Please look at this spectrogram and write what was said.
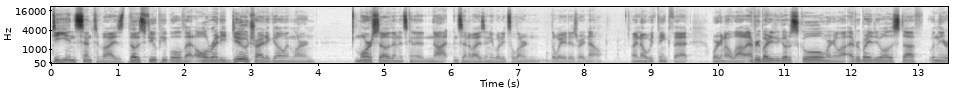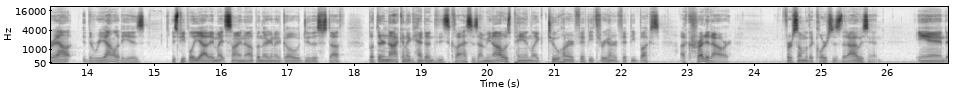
de incentivize those few people that already do try to go and learn more so than it's going to not incentivize anybody to learn the way it is right now. I know we think that we're going to allow everybody to go to school and we're going to allow everybody to do all this stuff when the real the reality is these people yeah they might sign up and they're going to go do this stuff but they're not going to head into these classes. I mean, I was paying like 250, 350 bucks a credit hour for some of the courses that I was in. And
